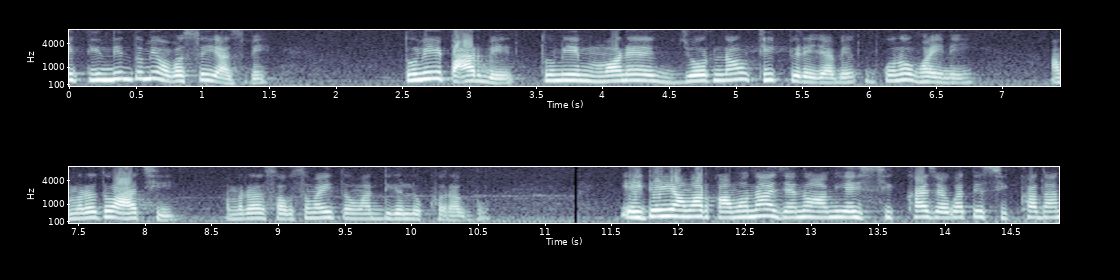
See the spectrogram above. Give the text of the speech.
এই তিন দিন তুমি অবশ্যই আসবে। তুমি পারবে তুমি মনে জোর নাও ঠিক পেরে যাবে কোনো ভয় নেই। আমরা তো আছি আমরা সবসময় তোমার দিকে লক্ষ্য রাখব। এইটাই আমার কামনা, যেন আমি এই শিক্ষা জগতে শিক্ষাদান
